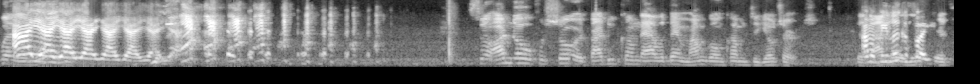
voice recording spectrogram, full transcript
Well, Ah, yeah, yeah, yeah, yeah, yeah, yeah, yeah. So I know for sure if I do come to Alabama, I'm gonna come to your church. I'ma I be looking for you. church-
